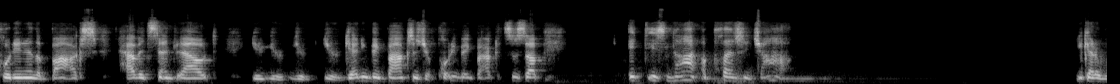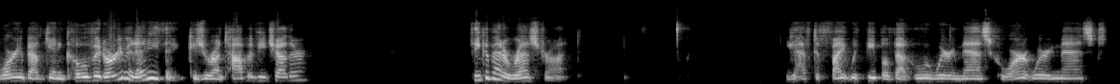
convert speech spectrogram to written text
put it in the box, have it sent out. You're, you're, you're, you're getting big boxes, you're putting big boxes up. It is not a pleasant job. You got to worry about getting COVID or even anything because you're on top of each other. Think about a restaurant you have to fight with people about who are wearing masks, who aren't wearing masks,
